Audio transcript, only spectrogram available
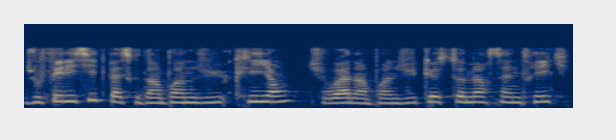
je vous félicite parce que d'un point de vue client, tu vois, d'un point de vue customer centric,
